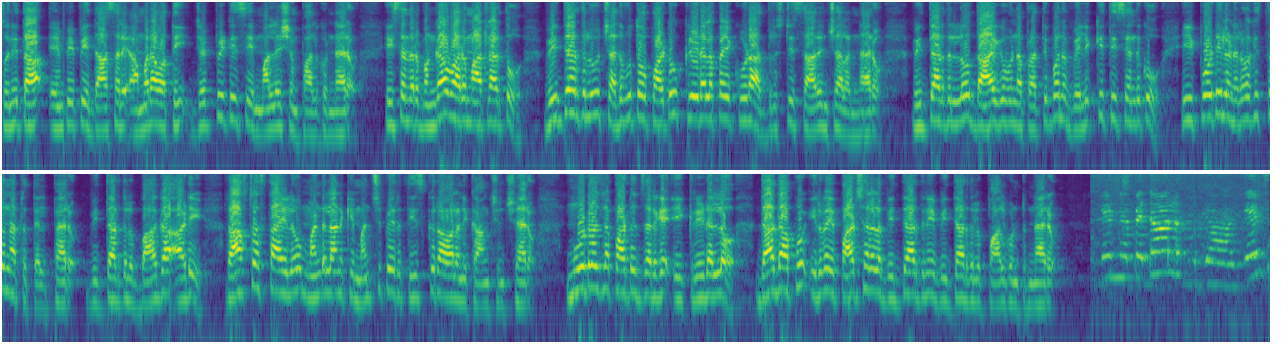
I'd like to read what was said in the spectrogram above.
Sunitha MPP Dasari Amaravathi ZPTC Mallesham పాల్గొన్నారు. ఈ సందర్భంగా వారు మాట్లాడుతూ విద్యార్థులు చదువుతో పాటు క్రీడలపై కూడా దృష్టి సారించాలన్నారు. విద్యార్థుల్లో దాగి ఉన్న ప్రతిభను వెలిక్కి తీసేందుకు ఈ పోటీలు నిర్వహిస్తున్నట్లు తెలిపారు. విద్యార్థులు బాగా ఆడి రాష్ట్ర స్థాయిలో మండలానికి మంచి పేరు తీసుకురావాలని కాంక్షించారు. మూడు రోజుల పాటు జరిగే ఈ క్రీడల్లో దాదాపు ఇరవై పాఠశాలల విద్యార్థిని విద్యార్థులు పాల్గొంటున్నారు. నేను పెద్దవాళ్ళు గేమ్స్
